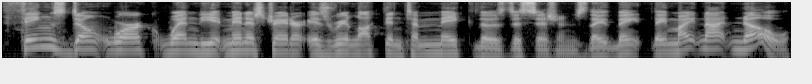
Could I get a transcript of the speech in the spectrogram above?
things don't work when the administrator is reluctant to make those decisions. They they, they might not know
